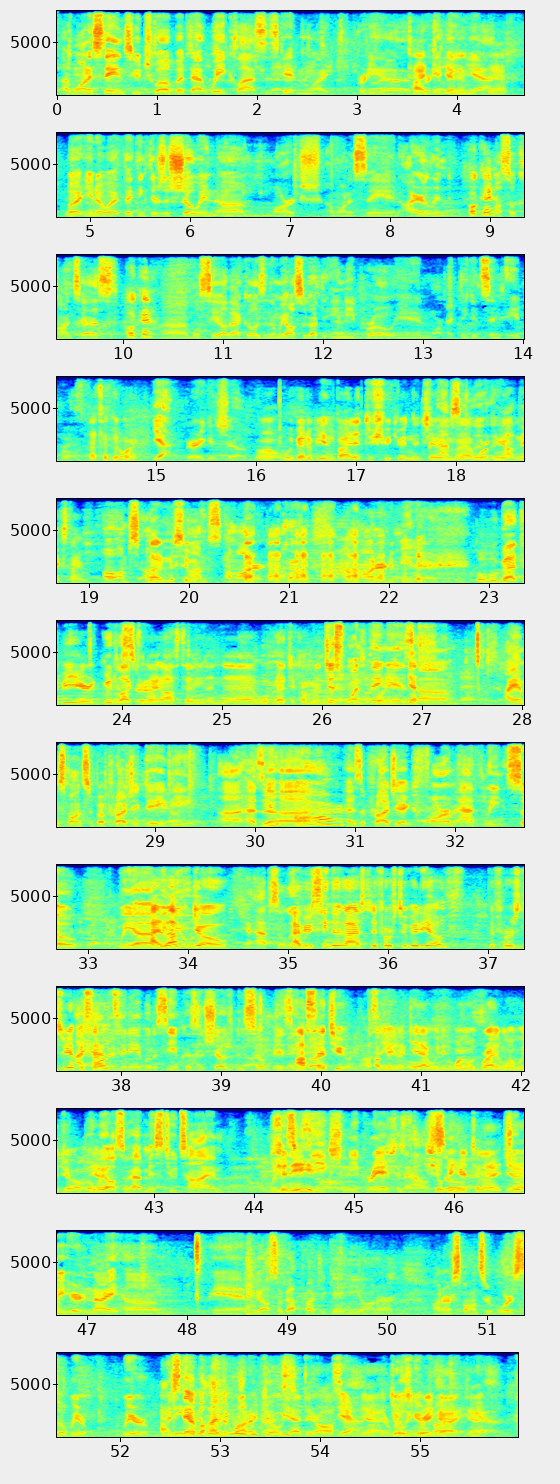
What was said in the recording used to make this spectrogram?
I want to stay in 212 but that weight class is getting like pretty uh Tight pretty to get lean, in, yeah. yeah. But you know what? I think there's a show in um, March, I want to say in Ireland. Okay. Muscle contest. Okay. Um, we'll see how that goes and then we also got the Indy Pro in I think it's in April. That's a good one. Yeah, very good show. Well, we better be invited to shoot you in the gym uh, working out next time. Oh, I'm, s- Not I'm in the suit. I'm, I'm honored. I'm honored to be there. Well, we're glad to be here. Good Yes, luck sir. tonight, Austin, and uh, we're glad to come in. Just uh, one thing you. is, yes. um, I am sponsored by Project AD uh, as a You uh, as a Project Farm athlete. So we. Uh, I we love do- Joe. Yeah, absolutely. Have you seen the last, the first two videos? The first two episodes. I haven't been able to see him because the show's been so busy. I'll but- send you. I'll send Okay, you like, cool. yeah, we did one with Brad and one with Joe. But yeah. we also have Miss Two Time, Shanique. Physique, Shanique Grant in the house. She'll be here tonight, She'll yeah. be here tonight. Um, and we also got Project AD on our on our sponsor board. So we're we're I we stand behind the product. with Joe. Yeah, they're awesome. Yeah, Yeah, they're Joe's really a great good guy. product.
